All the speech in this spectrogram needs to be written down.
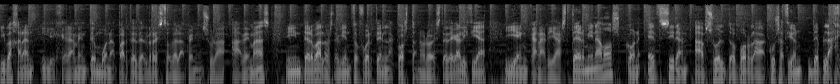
y bajarán ligeramente en buena parte del resto de la península. Además, intervalos de viento fuerte en la costa noroeste de Galicia y en Canarias. Terminamos con Ed Sheeran, absuelto por la acusación de plagio.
